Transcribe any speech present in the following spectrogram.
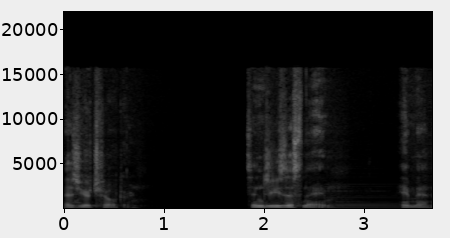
as your children. It's in Jesus' name. Amen.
